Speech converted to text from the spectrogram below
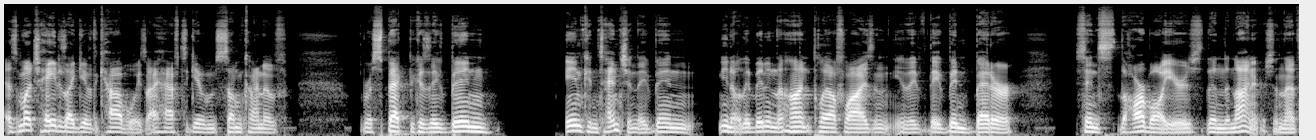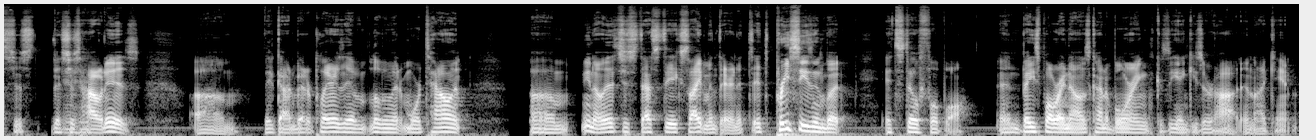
as much hate as I give the Cowboys, I have to give them some kind of respect because they've been in contention. They've been, you know, they've been in the hunt playoff wise, and you know, they've they've been better since the Harbaugh years than the Niners, and that's just that's just how it is. Um, they've gotten better players. They have a little bit more talent. Um, you know, it's just that's the excitement there, and it's it's preseason, but it's still football. And baseball right now is kind of boring because the Yankees are hot, and I can't.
